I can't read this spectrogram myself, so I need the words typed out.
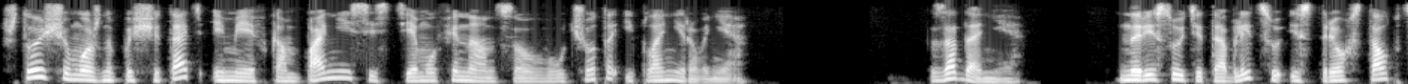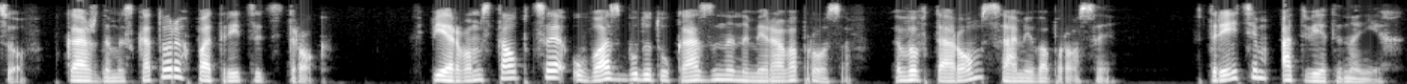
Что еще можно посчитать, имея в компании систему финансового учета и планирования? Задание. Нарисуйте таблицу из трех столбцов, в каждом из которых по 30 строк. В первом столбце у вас будут указаны номера вопросов, во втором – сами вопросы, в третьем – ответы на них.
